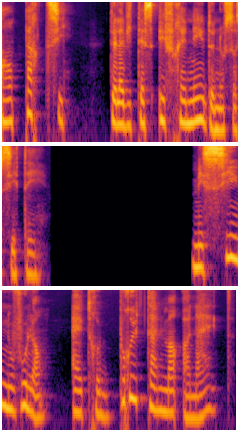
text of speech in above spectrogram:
en partie de la vitesse effrénée de nos sociétés. Mais si nous voulons être brutalement honnête,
